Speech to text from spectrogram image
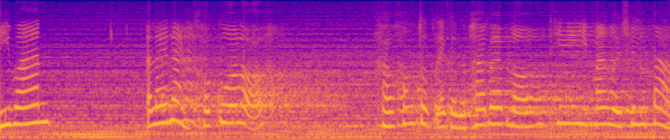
อีวาน อะไรน่ะ เขากลัวเหรอ เขาคงตกใจกับสภาพแวดล้อมที่นี่มากเลยใช่หรือเปล่า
